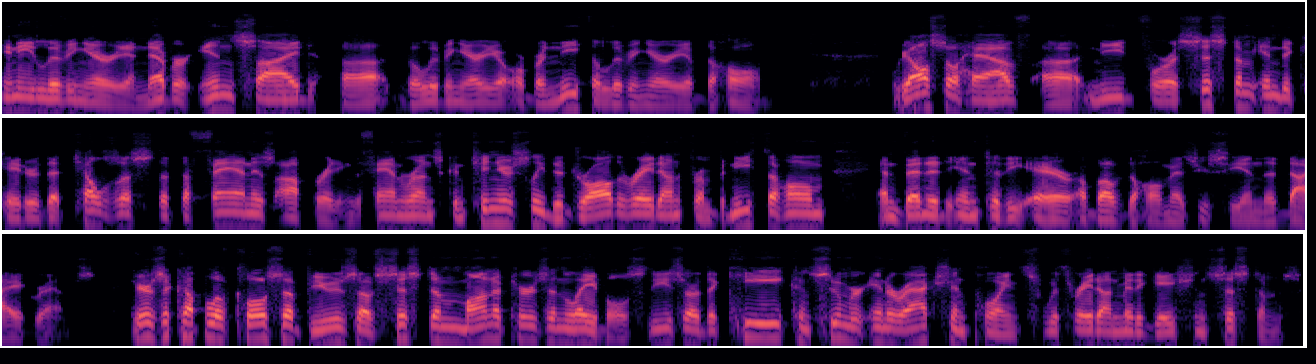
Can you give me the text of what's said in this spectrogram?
any living area, never inside uh, the living area or beneath the living area of the home. We also have a need for a system indicator that tells us that the fan is operating. The fan runs continuously to draw the radon from beneath the home and vent it into the air above the home, as you see in the diagrams. Here's a couple of close-up views of system monitors and labels. These are the key consumer interaction points with radon mitigation systems.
